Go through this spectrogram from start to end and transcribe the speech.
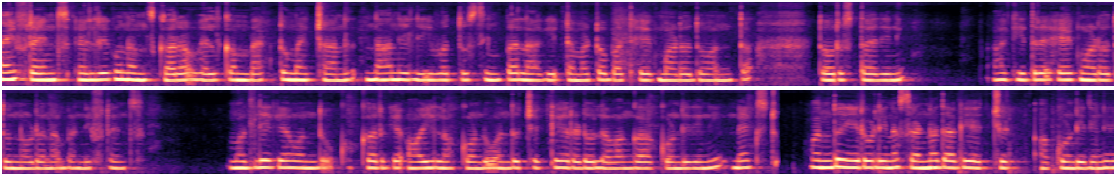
ಹಾಯ್ ಫ್ರೆಂಡ್ಸ್ ಎಲ್ರಿಗೂ ನಮಸ್ಕಾರ. Welcome back to my channel ನಾನಿಲ್ಲಿ ಇವತ್ತು ಸಿಂಪಲ್ಲಾಗಿ ಟೊಮೆಟೊ ಬಾತ್ ಹೇಗೆ ಮಾಡೋದು ಅಂತ ತೋರಿಸ್ತಾ ಇದ್ದೀನಿ. ಹಾಗಿದ್ರೆ ಹೇಗೆ ಮಾಡೋದು ನೋಡೋಣ ಬನ್ನಿ ಫ್ರೆಂಡ್ಸ್ ಮೊದಲಿಗೆ ಒಂದು ಕುಕ್ಕರ್ಗೆ ಆಯಿಲ್ ಹಾಕ್ಕೊಂಡು ಒಂದು ಚಕ್ಕೆ ಎರಡು ಲವಂಗ ಹಾಕ್ಕೊಂಡಿದ್ದೀನಿ. ನೆಕ್ಸ್ಟ್ ಒಂದು ಈರುಳ್ಳಿನ ಸಣ್ಣದಾಗಿ ಹೆಚ್ಚಿಟ್ಟು ಹಾಕ್ಕೊಂಡಿದ್ದೀನಿ.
